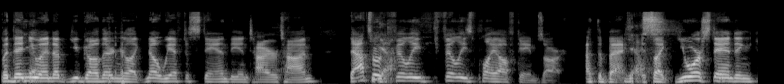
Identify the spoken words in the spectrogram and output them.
But then yeah. you end up you go there and you're like, no, we have to stand the entire time. That's what yeah. Philly Philly's playoff games are at the bank. Yes. It's like you are standing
